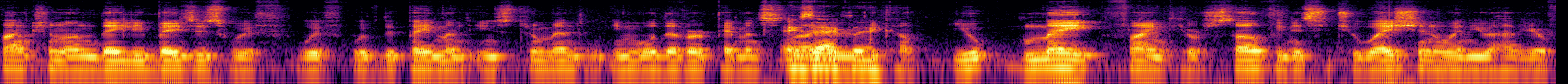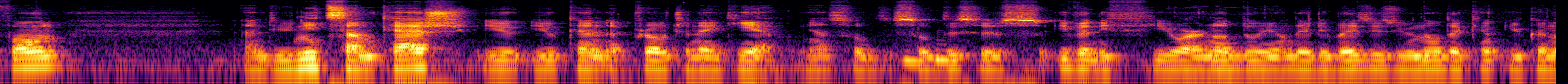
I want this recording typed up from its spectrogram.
function on daily basis with, with, with the payment instrument in whatever payment scenario Exactly. you become. You may find yourself in a situation when you have your phone and you need some cash, you, you can approach an ATM. Yeah, so so mm-hmm. this is even if you are not doing on daily basis, you know that can, you can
